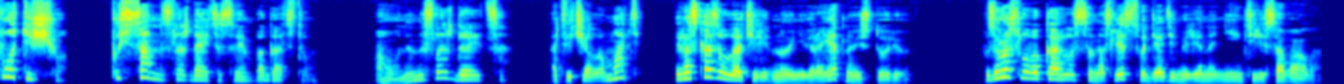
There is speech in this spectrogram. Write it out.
Вот еще! Пусть сам наслаждается своим богатством. — А он и наслаждается, — отвечала мать и рассказывала очередную невероятную историю. Взрослого Карлоса наследство дяди Милена не интересовало.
